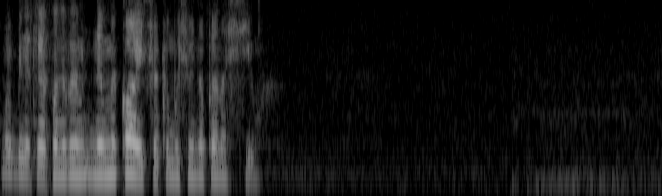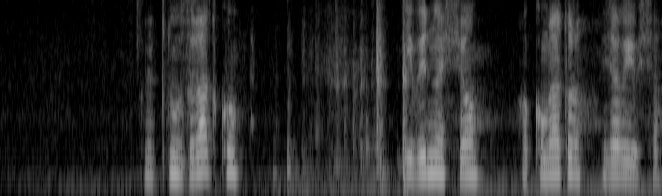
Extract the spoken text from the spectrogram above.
Мобільний телефон не вмикається, тому що він, напевно, сів. Випнув зарядку і видно, що акумулятор з'явився.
